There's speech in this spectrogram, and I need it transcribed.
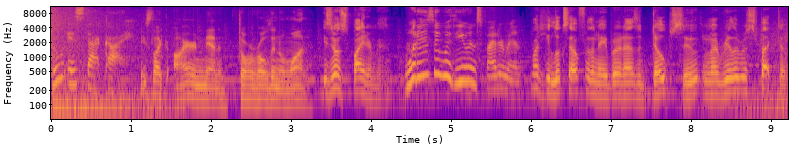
Who is that guy? He's like Iron Man and Thor rolled into one. He's no Spider-Man. What is it with you and Spider Man? What, he looks out for the neighborhood, has a dope suit, and I really respect him.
